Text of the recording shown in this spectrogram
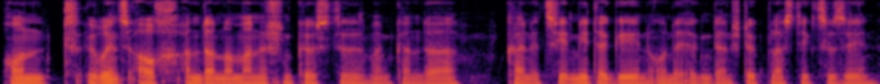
Und übrigens auch an der normannischen Küste. Man kann da keine zehn Meter gehen, ohne irgendein Stück Plastik zu sehen.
